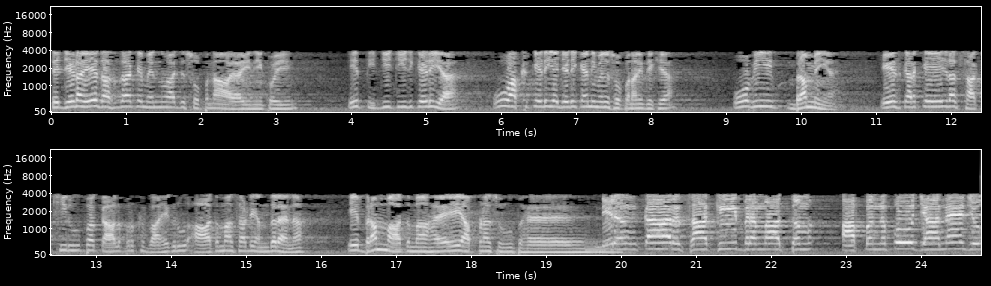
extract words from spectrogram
ਤੇ ਜਿਹੜਾ ਇਹ ਦੱਸਦਾ ਕਿ ਮੈਨੂੰ ਅੱਜ ਸੁਪਨਾ ਆਇਆ ਹੀ ਨਹੀਂ ਕੋਈ, ਇਹ ਤੀਜੀ ਚੀਜ਼ ਕਿਹੜੀ ਆ? ਉਹ ਅੱਖ ਕਿਹੜੀ ਹੈ ਜਿਹੜੀ ਕਹਿੰਦੀ ਮੈਨੂੰ ਸੁਪਨਾ ਨਹੀਂ ਦਿਖਿਆ? ਉਹ ਵੀ ਬ੍ਰਹਮ ਹੀ ਹੈ। ਇਸ ਕਰਕੇ ਇਹ ਜਿਹੜਾ ਸਾਖੀ ਰੂਪ ਆ, ਕਾਲਪੁਰਖ ਵਾਹਿਗੁਰੂ ਆਤਮਾ ਸਾਡੇ ਅੰਦਰ ਹੈ ਨਾ ਇਹ ਬ੍ਰਹਮ ਆਤਮਾ ਹੈ ਇਹ ਆਪਣਾ ਸਰੂਪ ਹੈ। ਨਿਰੰਕਾਰ ਸਾਖੀ ਬ੍ਰਹਮਾਤਮ ਆਪਨ ਪੋ ਜਾਣੈ ਜੋ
